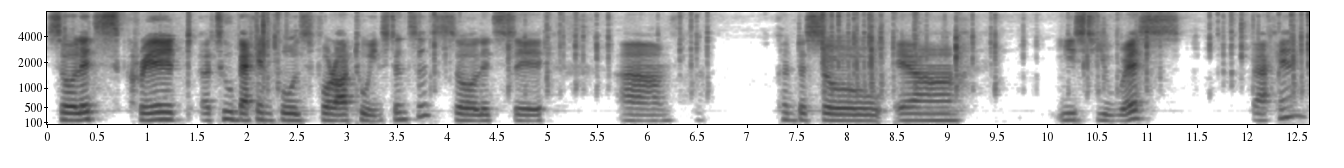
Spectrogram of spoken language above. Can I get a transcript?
So let's create uh, two backend pools for our two instances. So let's say um, so Air East US backend.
